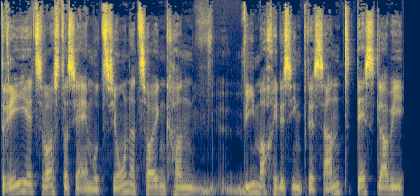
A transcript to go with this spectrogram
drehe jetzt was, das ja Emotionen erzeugen kann, wie mache ich das interessant, das glaube ich,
